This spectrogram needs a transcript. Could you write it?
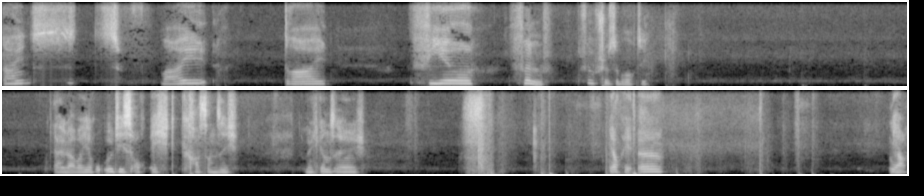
Eins, zwei, drei, vier, fünf. Fünf Schüsse braucht sie. Alter, aber ihre Ulti ist auch echt krass an sich. Bin ich ganz ehrlich. Ja, okay, äh. Ja.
